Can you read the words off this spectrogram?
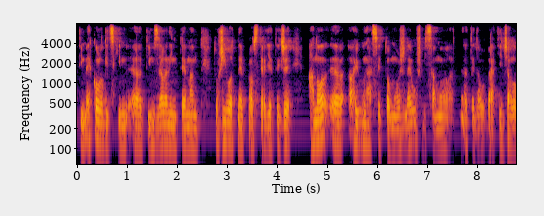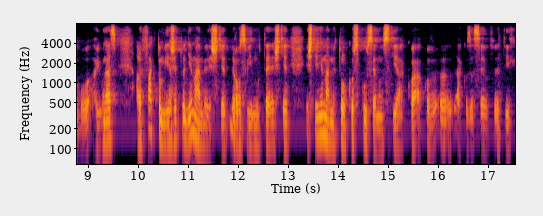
tým ekologickým, e, tým zeleným témam to životné prostredie. Takže Áno, aj u nás je to možné, už by sa mohla teda obratiť žalobou aj u nás, ale faktom je, že to nemáme ešte rozvinuté, ešte, ešte nemáme toľko skúseností ako, ako, ako zase v tých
